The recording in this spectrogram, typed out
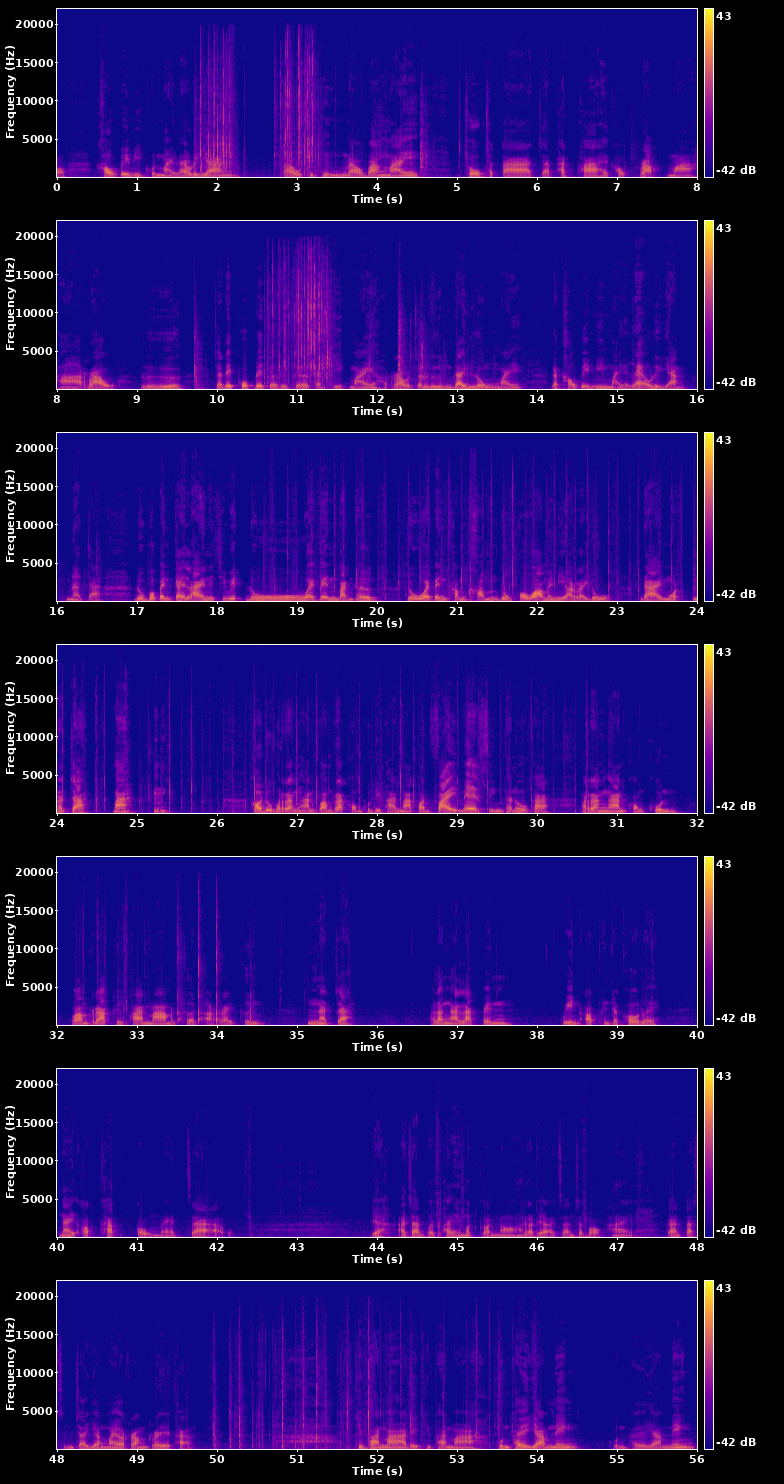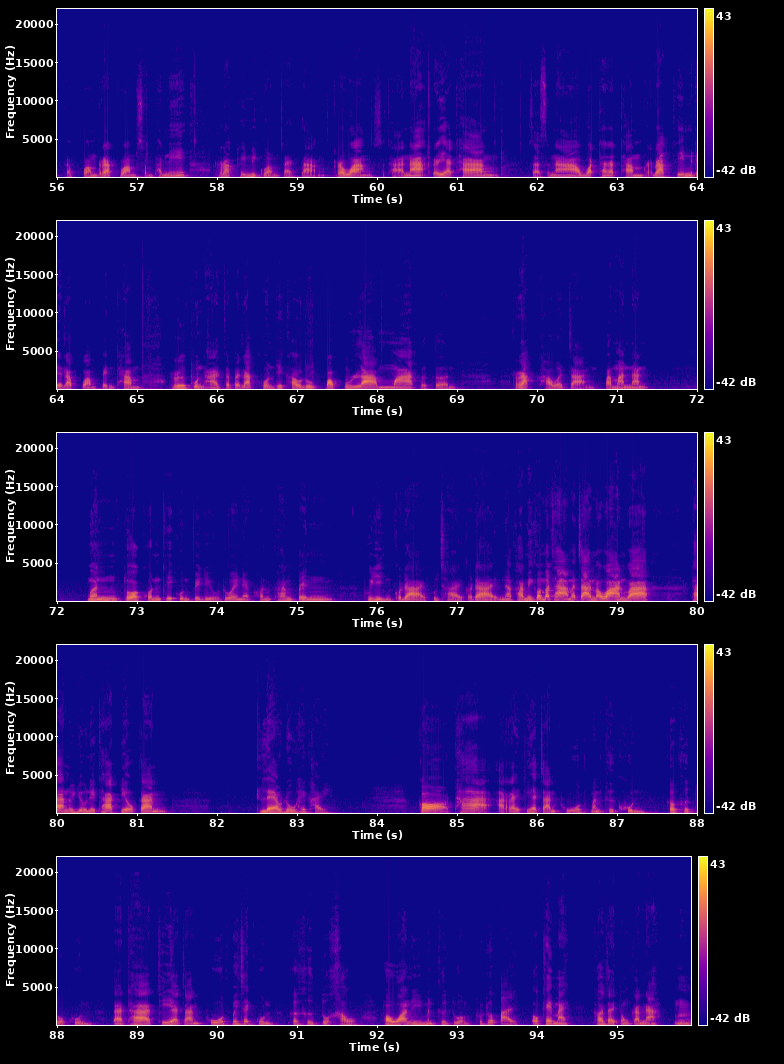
เขาไปมีคนใหม่แล้วหรือยังเขาคิดถึงเราบ้างไหมโชคชะตาจะพัดพาให้เขากลับมาหาเรา หรือจะได้พบได้เจอได้เจอกันอีกไหม เราจะลืมได้ลงไหม และเขาไปมีใหม่แล้วหรือยังนะจ๊ะดูเพื่อเป็นไกด์ไลน์ในชีวิตดูไว้เป็นบันเทิง ดูไว้เป็นขำๆดูเพราะว่าไม่มีอะไรดูได้หมดนะจ๊ะ มา ขอดูพลังงานความรักของคุณที่ผ่านมาก่อนไฟเมษสิงห์ธนูค่ะ พลังงานของคุณ ความรักที่ผ่านมามันเกิดอะไรขึ้นนะจ๊ะ พลังงานหลักเป็น Queen of Pentacle เลย Knight of Cup โอ้แม่เจ้า เดี๋ยวอาจารย์เปิดไพ่ให้หมดก่อนเนาะแล้วเดี๋ยวอาจารย์จะบอกให้การตัดสินใจอย่างไม่รังเรค่ะ ที่ผ่านมาเด็กที่ผ่านมา คุณพยายามนิ่ง คุณพยายามนิ่งกับความรักความสัมพันธ์นี้ รักที่มีความแตกต่าง ระหว่างสถานะระยะทาง ศาสนาวัฒนธรรม รักที่ไม่ได้รับความเป็นธรรม หรือคุณอาจจะไปรักคนที่เขาดูป๊อปปูล่ามากเหลือเกิน รักเขาอาจารย์ประมาณนั้น เหมือนตัวคนที่คุณไปดิวด้วยเนี่ยค่อนข้างเป็นผู้หญิงก็ได้ ผู้ชายก็ได้นะคะ มีคนมาถามอาจารย์เมื่อวานว่า ถ้าหนูอยู่ในธาตุเดียวกัน แล้วดูให้ใคร ก็ถ้าอะไรที่อาจารย์พูดมันคือคุณก็คือตัวคุณ แต่ถ้าที่อาจารย์พูดไม่ใช่คุณก็คือตัวเขา เพราะว่านี้มันคือดวงทั่วๆไป โอเคไหม เข้าใจตรงกันนะ อืม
